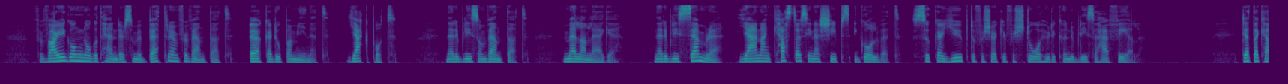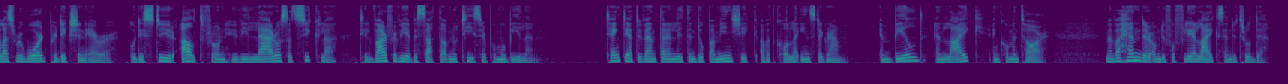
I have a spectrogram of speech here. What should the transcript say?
För varje gång något händer som är bättre än förväntat ökar dopaminet. Jackpot. När det blir som väntat. Mellanläge. När det blir sämre, hjärnan kastar sina chips i golvet, suckar djupt och försöker förstå hur det kunde bli så här fel. Detta kallas reward prediction error och det styr allt från hur vi lär oss att cykla till varför vi är besatta av notiser på mobilen. Tänk dig att du väntar en liten dopaminkick av att kolla Instagram. En bild, en like, en kommentar. Men vad händer om du får fler likes än du trodde?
